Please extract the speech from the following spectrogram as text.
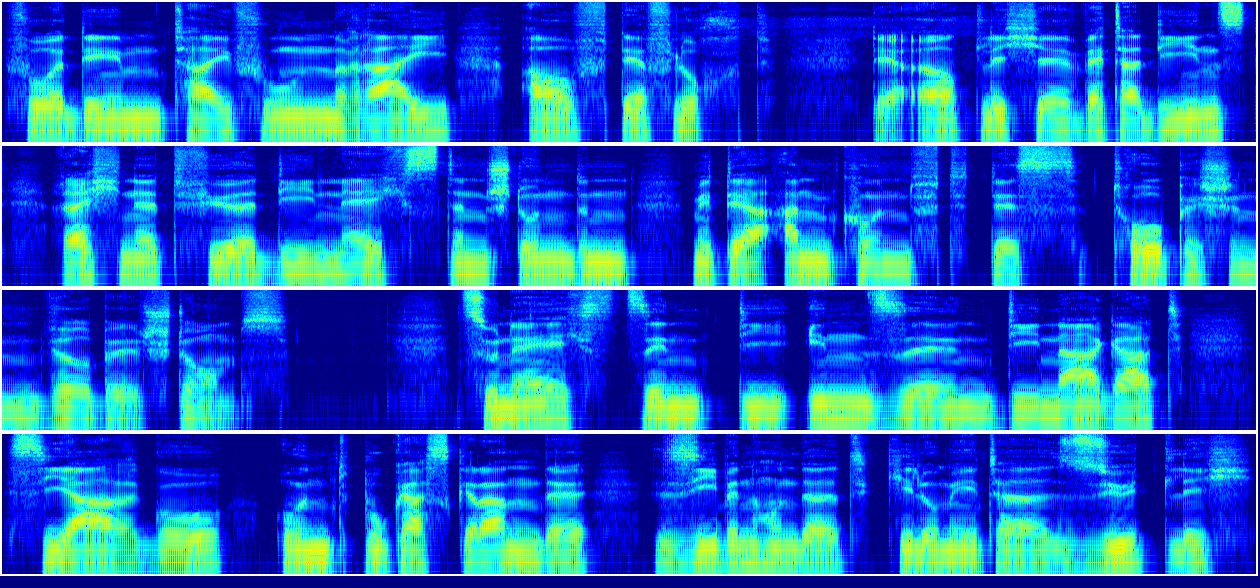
vor dem Taifun Rai auf der Flucht. Der örtliche Wetterdienst rechnet für die nächsten Stunden mit der Ankunft des tropischen Wirbelsturms. Zunächst sind die Inseln Dinagat, Siargo und Bucas Grande 700 Kilometer südlich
